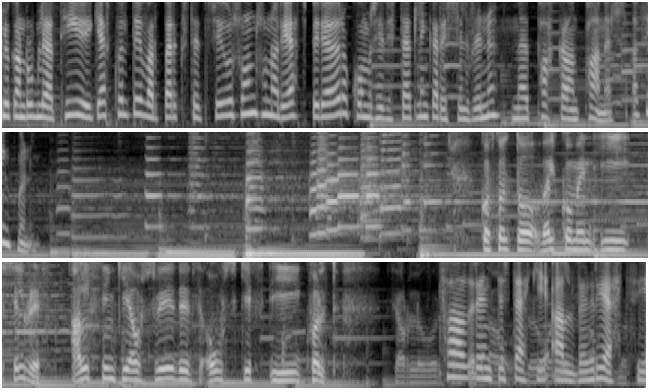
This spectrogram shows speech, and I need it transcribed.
Klukkan rúmlega tíu í gerðkvöldi var Bergstedt Sigursson svona rétt byrjaður að koma sér í stellingar í Silfrinu með pakkaðan panel af þingmunum. Gott kvöld og velkomin í Silfrið. Alþingi á sviðið óskipt í kvöld. Fjárlugur Það reyndist ekki alveg rétt því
